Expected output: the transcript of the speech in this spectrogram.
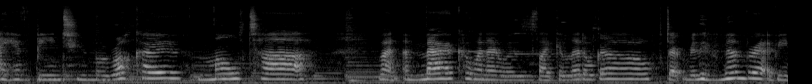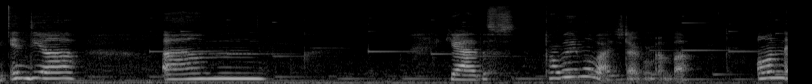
I have been to Morocco, Malta, went America when I was like a little girl, don't really remember it. I've been India. Um, yeah, this probably more, but I just don't remember. On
